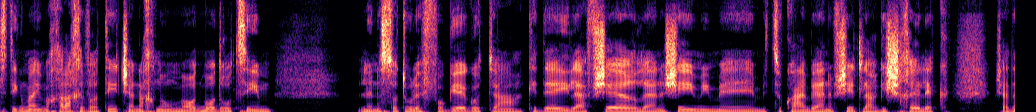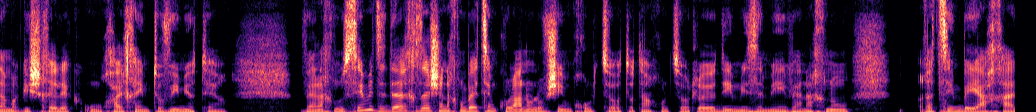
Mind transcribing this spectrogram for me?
הסטיגמה היא מחלה חברתית שאנחנו מאוד מאוד רוצים לנסות ולפוגג אותה, כדי לאפשר לאנשים עם אה, מצוקה, עם בעיה נפשית, להרגיש חלק. כשאדם מרגיש חלק, הוא חי חיים טובים יותר. ואנחנו עושים את זה דרך זה שאנחנו בעצם כולנו לובשים חולצות, אותן חולצות, לא יודעים מי זה מי, ואנחנו רצים ביחד.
